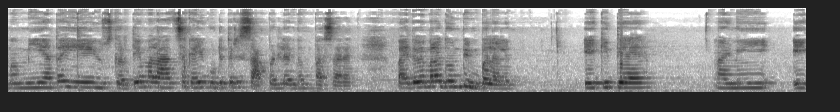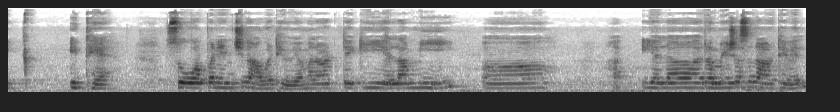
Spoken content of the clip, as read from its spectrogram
मग मी आता हे यूज करते. मला आज सकाळी कुठेतरी सापडलं एकदम पसारात बाय द वे मला दोन पिंपल आलेत. एक इथे आहे आणि एक इथे आहे. सो आपण यांची नावं ठेवूया. मला वाटते की याला मी याला रमेश असं नाव ठेवेल.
